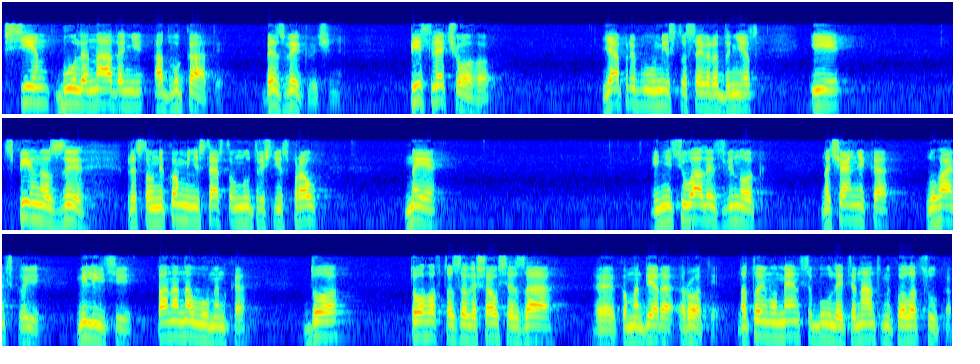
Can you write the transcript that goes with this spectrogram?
Всім були надані адвокати, без виключення. Після чого я прибув у місто Северодонецьк і спільно з представником Міністерства внутрішніх справ ми ініціювали дзвінок начальника Луганської міліції пана Науменка до того, хто залишався за е, командира роти. На той момент це був лейтенант Микола Цукар.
